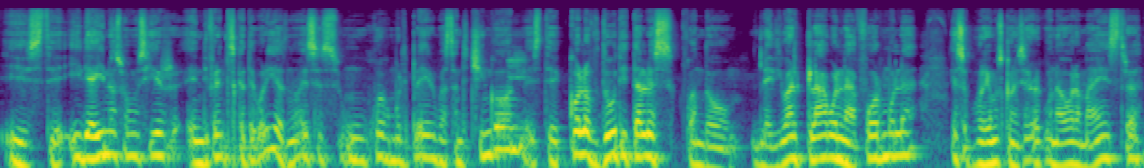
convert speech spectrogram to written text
Este, y de ahí nos vamos a ir en diferentes categorías, ¿no? Ese es un juego multiplayer bastante chingón. Este, Call of Duty, tal vez cuando le dio al clavo en la fórmula, eso podríamos conocer alguna obra maestra.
